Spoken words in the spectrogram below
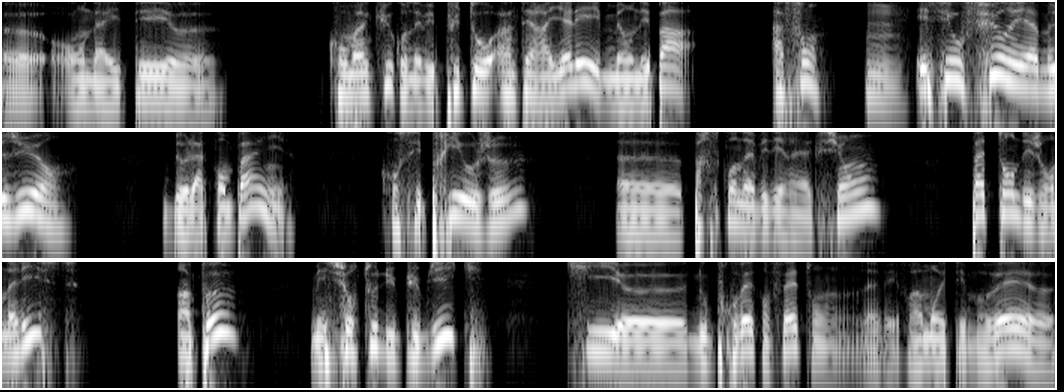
euh, on a été euh, convaincu qu'on avait plutôt intérêt à y aller, mais on n'est pas à fond. Hmm. Et c'est au fur et à mesure de la campagne qu'on s'est pris au jeu euh, parce qu'on avait des réactions, pas tant des journalistes, un peu, mais surtout du public qui euh, nous prouvait qu'en fait on avait vraiment été mauvais euh,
